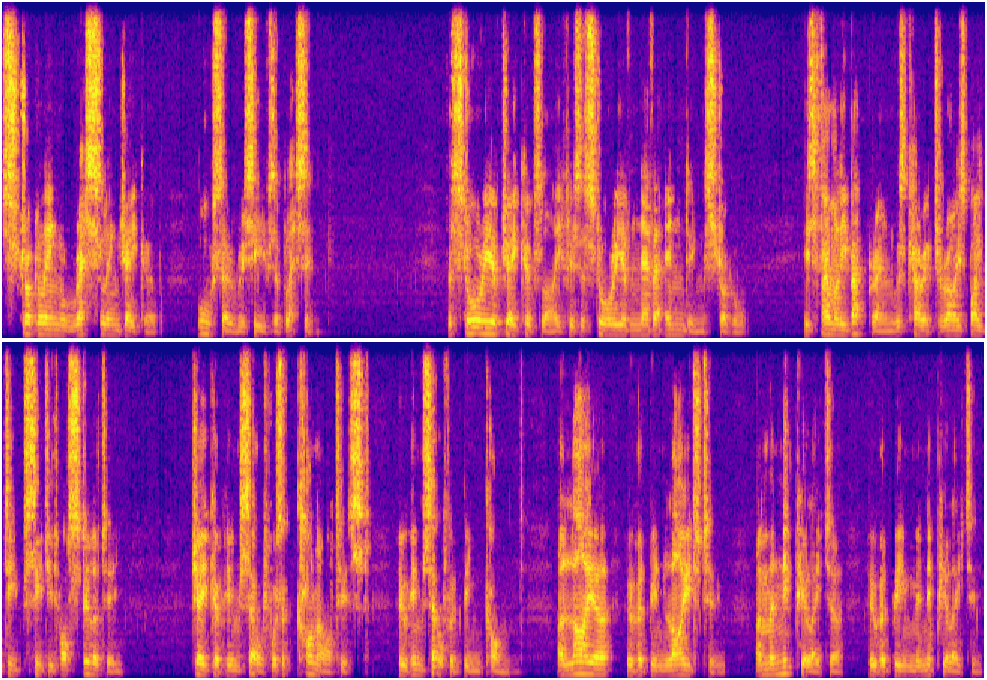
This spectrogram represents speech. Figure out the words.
struggling, wrestling Jacob also receives a blessing. The story of Jacob's life is a story of never ending struggle. His family background was characterized by deep seated hostility. Jacob himself was a con artist who himself had been conned, a liar who had been lied to, a manipulator who had been manipulated.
